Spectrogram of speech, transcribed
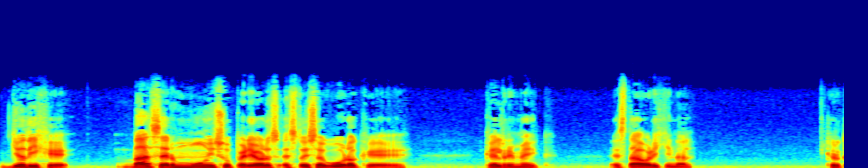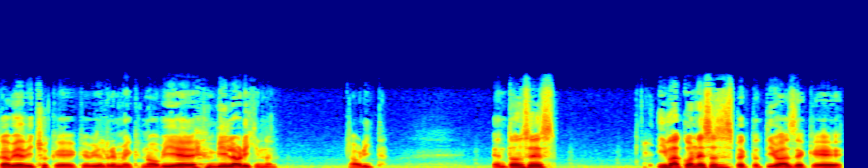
yo dije, va a ser muy superior, estoy seguro que, que el remake está original. Creo que había dicho que, que vi el remake, no, vi, vi la original, ahorita. Entonces, iba con esas expectativas de que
